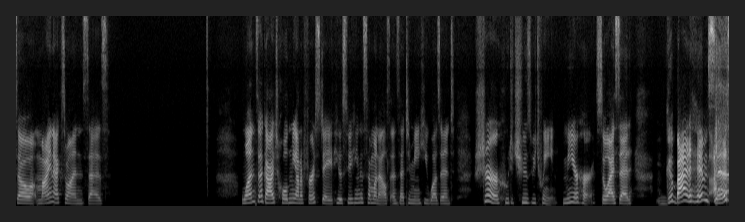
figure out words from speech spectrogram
So my next one says Once a guy told me on a first date he was speaking to someone else and said to me he wasn't sure who to choose between, me or her. So I said, Goodbye to him, sis.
